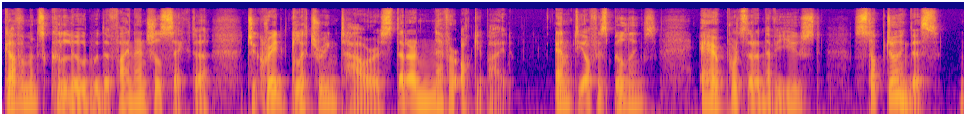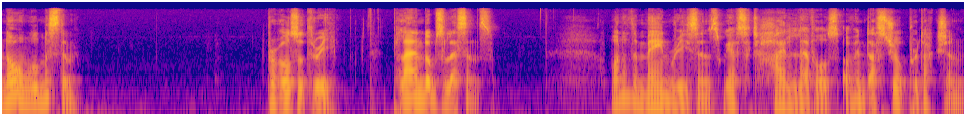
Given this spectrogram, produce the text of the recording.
governments collude with the financial sector to create glittering towers that are never occupied, empty office buildings, airports that are never used. Stop doing this. No one will miss them. Proposal 3 Planned obsolescence. One of the main reasons we have such high levels of industrial production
